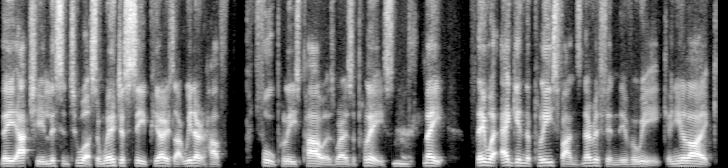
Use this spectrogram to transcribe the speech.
they actually listen to us and we're just CPOs like we don't have full police powers. Whereas the police, Mm. mate, they were egging the police fans and everything the other week. And you're like,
